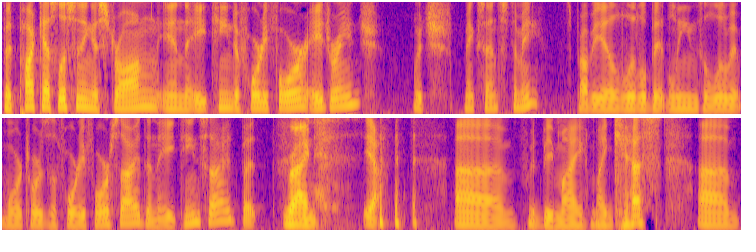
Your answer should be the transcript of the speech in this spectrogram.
but podcast listening is strong in the 18 to 44 age range, which makes sense to me. It's probably a little bit leans a little bit more towards the 44 side than the 18 side, but Right. yeah, um, would be my my guess. Um,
